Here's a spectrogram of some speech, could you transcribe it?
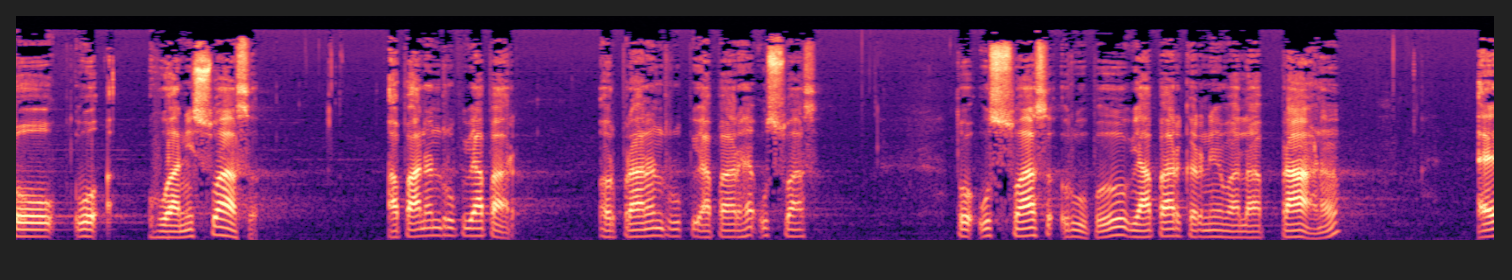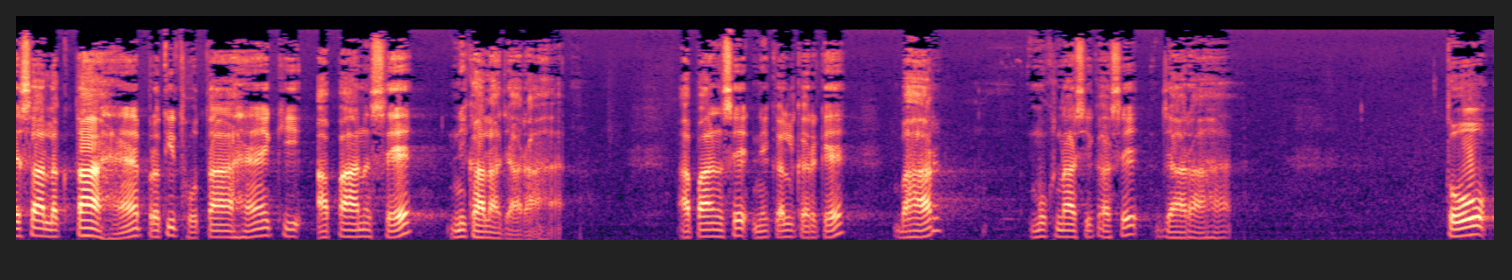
तो वो हुआ निश्वास अपानन रूप व्यापार, और प्राणन रूप व्यापार है उश्वास। तो उश्वास रूप व्यापार करने वाला प्राण ऐसा लगता है, प्रतीत होता है कि अपान से निकाला जा रहा है। अपान से निकल करके बाहर मुखनाशिका से जा रहा है। तो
